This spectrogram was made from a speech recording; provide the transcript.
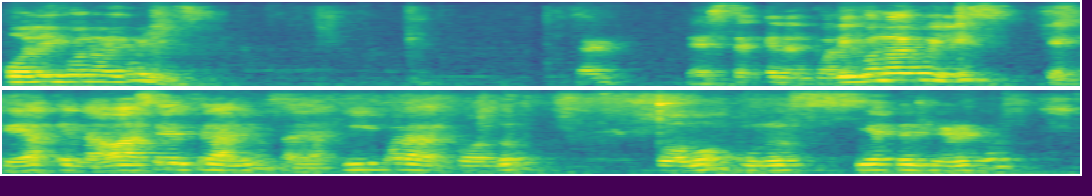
polígono de Willis. Este, en el polígono de Willis, que queda en la base del cráneo, o sea, de aquí para el fondo, como unos 7 centímetros,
